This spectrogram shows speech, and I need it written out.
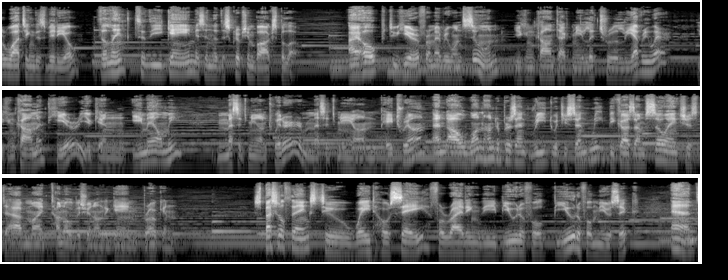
for watching this video. The link to the game is in the description box below. I hope to hear from everyone soon. You can contact me literally everywhere. You can comment here, you can email me, message me on Twitter, message me on Patreon, and I'll 100% read what you send me because I'm so anxious to have my tunnel vision on the game broken. Special thanks to Wade Josey for writing the beautiful, beautiful music, and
